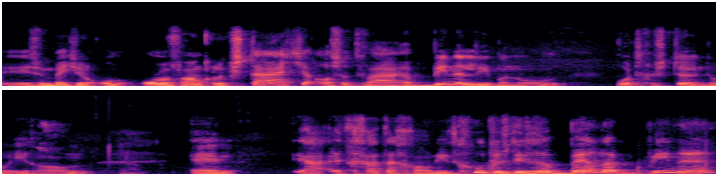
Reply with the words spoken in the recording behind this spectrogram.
is een beetje een on- onafhankelijk staatje als het ware binnen Libanon. Wordt gesteund door Iran. Ja. En ja, het gaat daar gewoon niet goed. Dus die rebellen binnen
